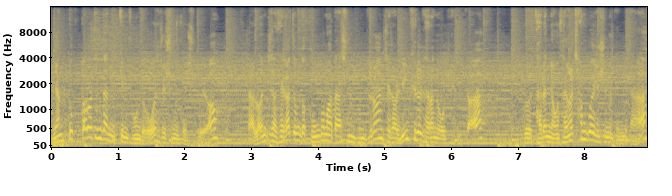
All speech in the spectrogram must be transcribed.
그냥 뚝 떨어진다는 느낌 정도로 해주시면 되시고요. 자, 런지 자세가 좀 더 궁금하다 하시는 분들은 제가 링크를 달아놓을 테니까 그 다른 영상을 참고해 주시면 됩니다.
